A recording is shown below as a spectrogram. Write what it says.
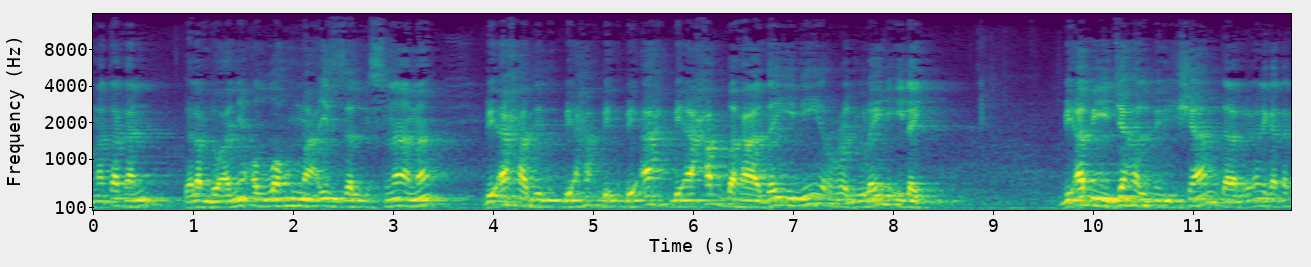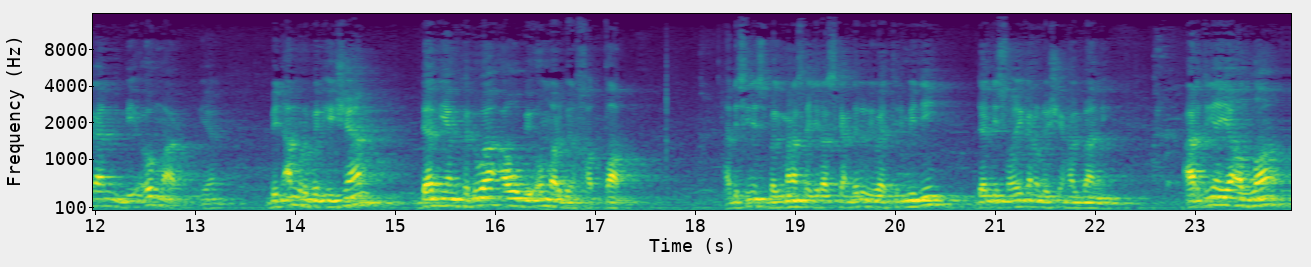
Mengatakan dalam doanya Allahumma izzal islama bi ahadin bi ah bi ah bi ahab hadaini rajulaini ilai bi Abi Jahal bin Hisham dalam riwayat dikatakan bi Umar ya bin Amr bin Hisham dan yang kedua au bi Umar bin Khattab. Hadis ini sebagaimana saya jelaskan dari riwayat Tirmidzi dan disahihkan oleh Syekh Albani. Artinya ya Allah,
